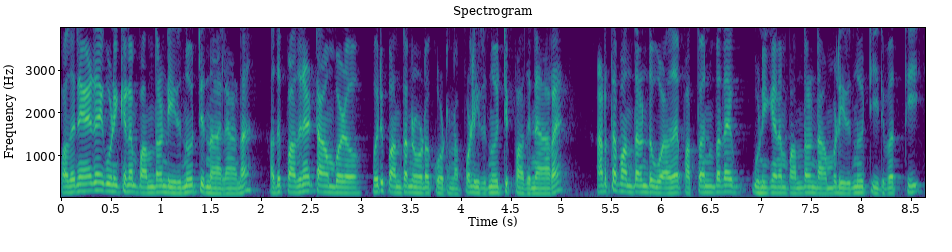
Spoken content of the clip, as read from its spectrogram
പതിനേഴ് ഗുണിക്കണം പന്ത്രണ്ട് ഇരുന്നൂറ്റി നാലാണ് അത് പതിനെട്ടാകുമ്പോഴോ ഒരു പന്ത്രണ്ട് കൂടെ കൂട്ടണം. അപ്പോൾ ഇരുന്നൂറ്റി പതിനാറ് അടുത്ത പന്ത്രണ്ട് കൂടാതെ പത്തൊൻപത് ഗുണിക്കണം പന്ത്രണ്ട് ആകുമ്പോൾ ഇരുന്നൂറ്റി ഇരുപത്തി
